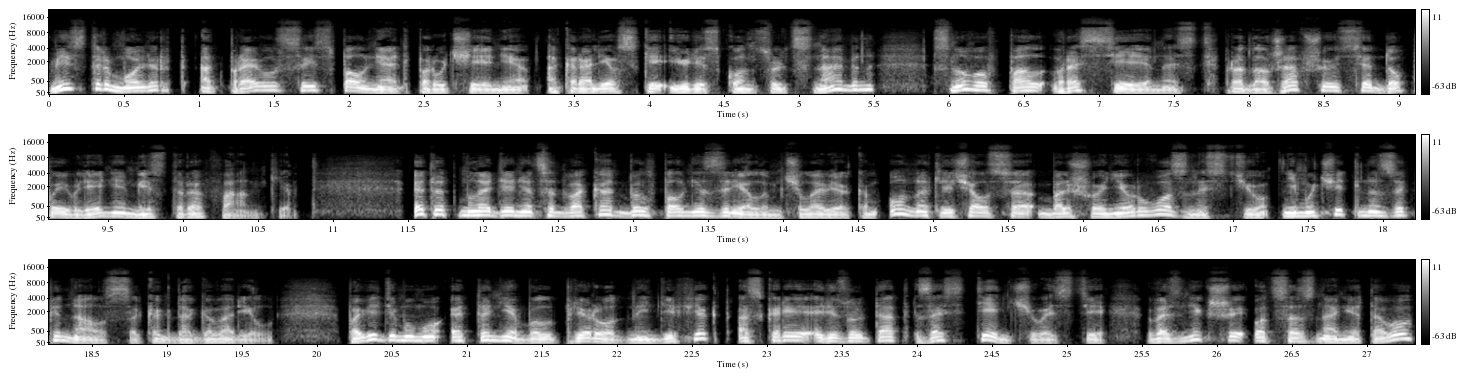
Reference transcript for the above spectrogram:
Мистер Моллерт отправился исполнять поручение, а королевский юрисконсульт Снабин снова впал в рассеянность, продолжавшуюся до появления мистера Фанки. Этот младенец-адвокат был вполне зрелым человеком. Он отличался большой нервозностью и мучительно запинался, когда говорил. По-видимому, это не был природный дефект, а скорее результат застенчивости, возникшей от сознания того,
